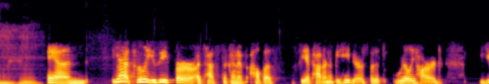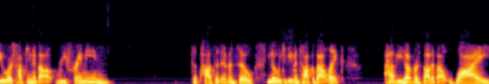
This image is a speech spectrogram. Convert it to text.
Mm-hmm. And yeah, it's really easy for a test to kind of help us see a pattern of behaviors, but it's really hard. You were talking about reframing to positive. And so, you know, we could even talk about like, have you ever thought about why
